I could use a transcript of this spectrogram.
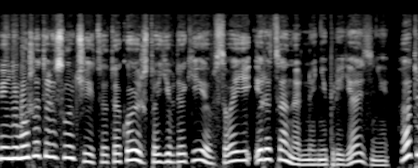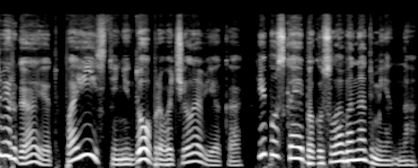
И не может ли случиться такое, что Евдокия в своей иррациональной неприязни отвергает поистине доброго человека? И пускай Богуслава надменна,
